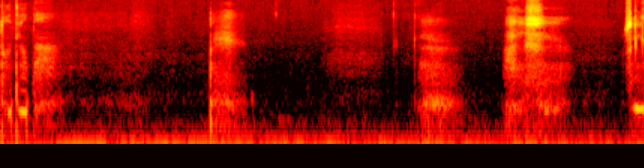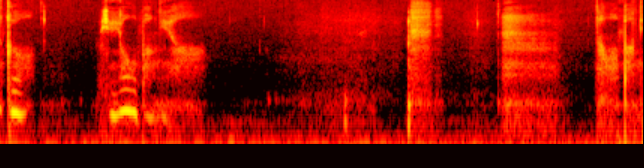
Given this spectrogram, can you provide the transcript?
脱掉吧。还是这个也要我帮你啊？那我帮你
